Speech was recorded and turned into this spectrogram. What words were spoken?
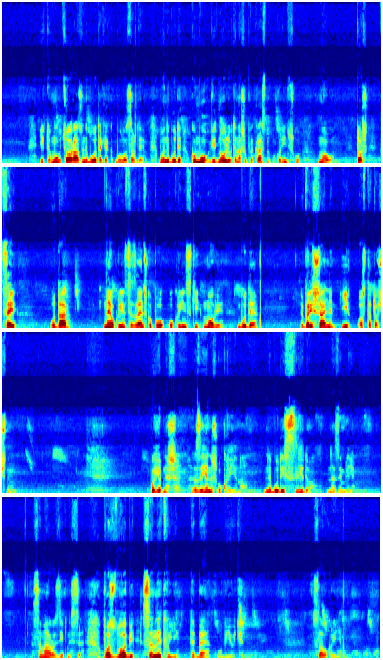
І тому цього разу не буде так, як було завжди, бо не буде кому відновлювати нашу прекрасну українську мову. Тож цей удар не українця Зеленського по українській мові буде вирішальним і остаточним. Погибнеш, загинеш Україну, не буде й сліду на землі. Сама розіпнешся, в озлобі сини твої тебе уб'ють. Слава Україні!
